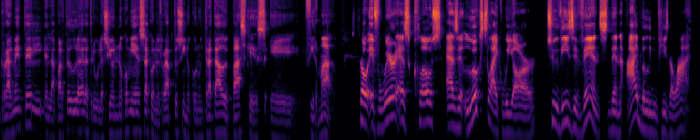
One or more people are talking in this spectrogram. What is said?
Realmente la parte dura de la tribulación no comienza con el rapto, sino con un tratado de paz que es eh, firmado. So if we're as close as it looks like we are to these events, then I believe he's alive.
